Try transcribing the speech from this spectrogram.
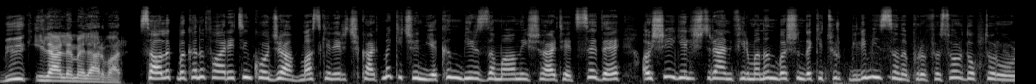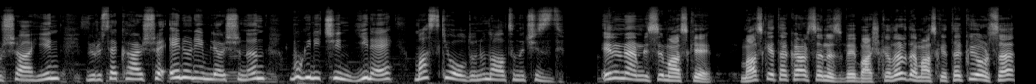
büyük ilerlemeler var. Sağlık Bakanı Fahrettin Koca maskeleri çıkartmak için yakın bir zamanı işaret etse de aşıyı geliştiren firmanın başındaki Türk bilim insanı Profesör Doktor Uğur Şahin virüse karşı en önemli aşının bugün için yine maske olduğunun altını çizdi. En önemlisi maske. Maske takarsanız ve başkaları da maske takıyorsa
